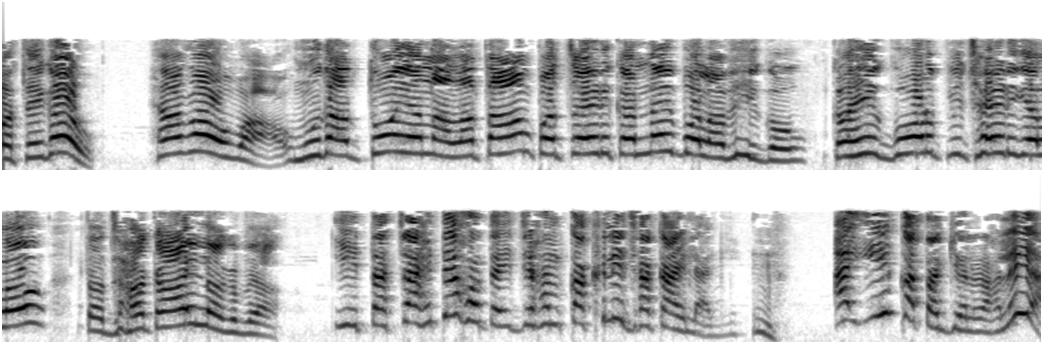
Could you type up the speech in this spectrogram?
होते गौ। हे गौ बाऊ मुदा तो एना लताम पर चढ़ के नहीं बोलबही गौ। कहीं गोड़ पिछड़ गेलो तो झकाई लगबे। ई त चाहते होते जे हम कखनी झकाय लागी। आ ई कत गेल रहलै या?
